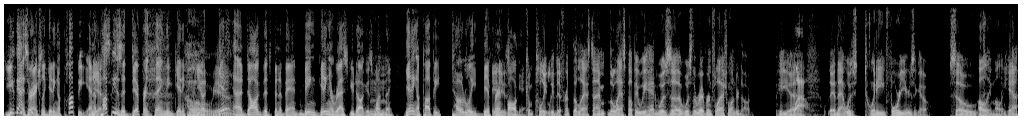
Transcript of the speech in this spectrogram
you guys are actually getting a puppy, and a puppy is a different thing than getting. you know, Oh, yeah. getting a dog that's been abandoned. Being getting a rescue dog is one thing. Getting a puppy, totally Mm. Different is ball game. completely different. The last time, the last puppy we had was uh, was the Reverend Flash Wonder Dog. He uh, Wow. and that was 24 years ago. So Holy moly! Yeah,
